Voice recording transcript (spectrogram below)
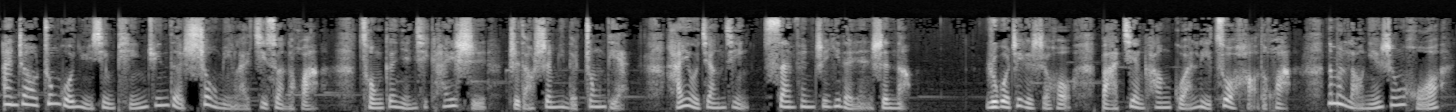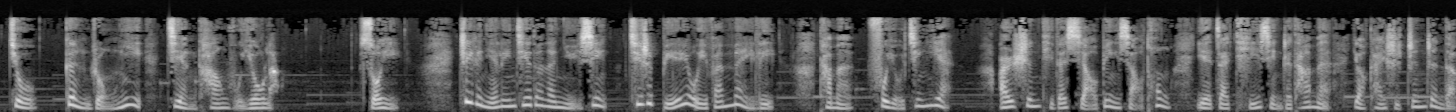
按照中国女性平均的寿命来计算的话，从更年期开始，直到生命的终点，还有将近三分之一的人生呢。如果这个时候把健康管理做好的话，那么老年生活就更容易健康无忧了。所以。这个年龄阶段的女性其实别有一番魅力，她们富有经验，而身体的小病小痛也在提醒着他们要开始真正的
